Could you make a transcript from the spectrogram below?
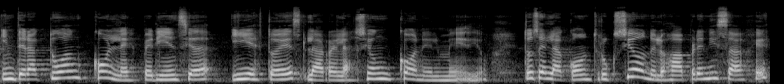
interactúan con la experiencia y esto es la relación con el medio. Entonces la construcción de los aprendizajes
